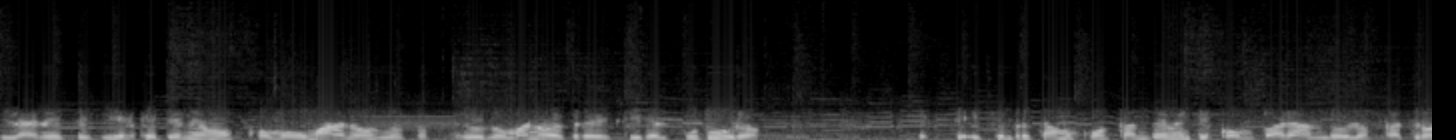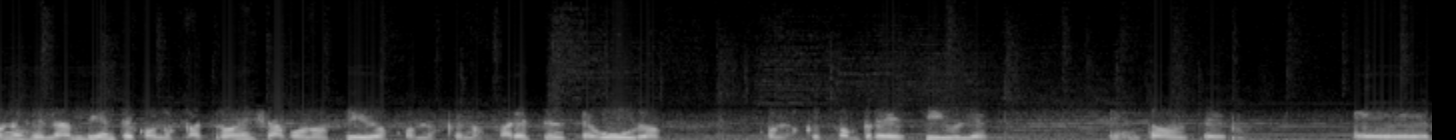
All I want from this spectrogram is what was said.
la necesidad que tenemos como humanos, nuestro cerebro humano, de predecir el futuro. Este, siempre estamos constantemente comparando los patrones del ambiente con los patrones ya conocidos, con los que nos parecen seguros, con los que son predecibles. Entonces, eh,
